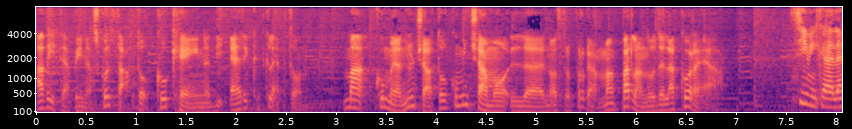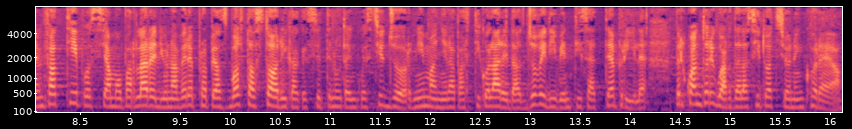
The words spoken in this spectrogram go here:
Avete appena ascoltato Cocaine di Eric Clapton, ma come annunciato cominciamo il nostro programma parlando della Corea. Sì, Michele, infatti possiamo parlare di una vera e propria svolta storica che si è tenuta in questi giorni, in maniera particolare da giovedì 27 aprile, per quanto riguarda la situazione in Corea.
